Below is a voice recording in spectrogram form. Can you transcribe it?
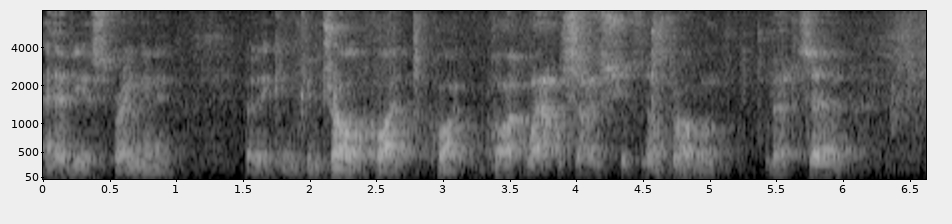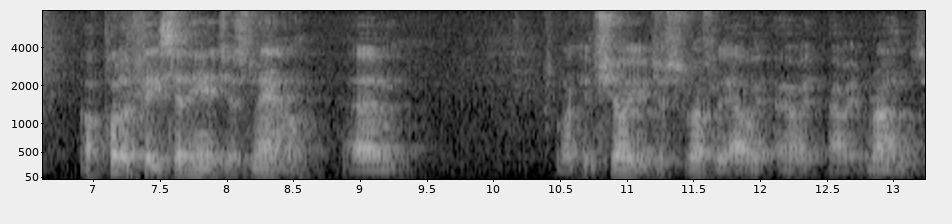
a heavier spring in it. But it can control quite quite quite well so it's no problem. But uh, I've put a piece in here just now um, and I can show you just roughly how it, how it, how it runs.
